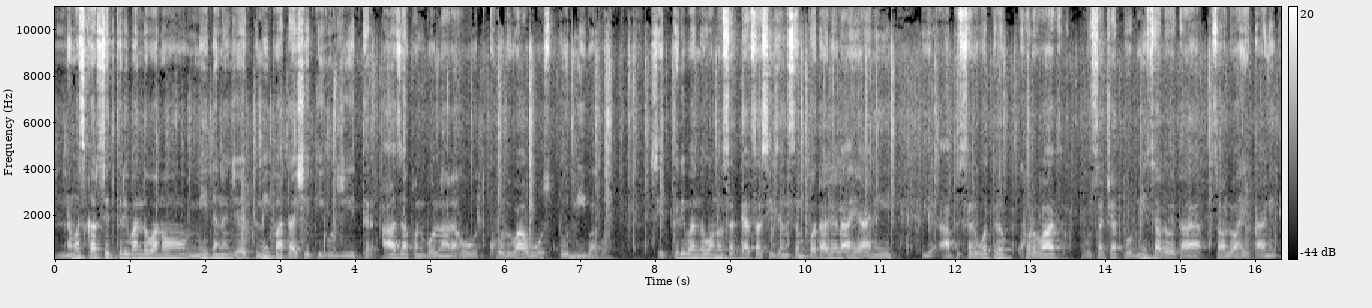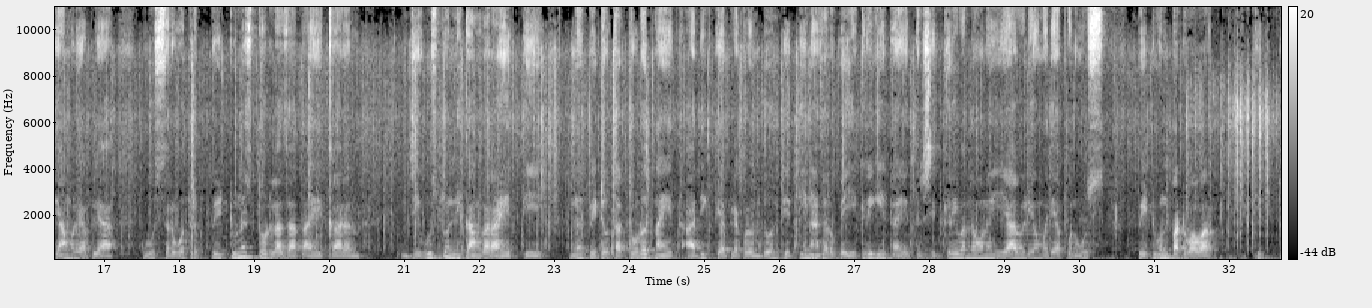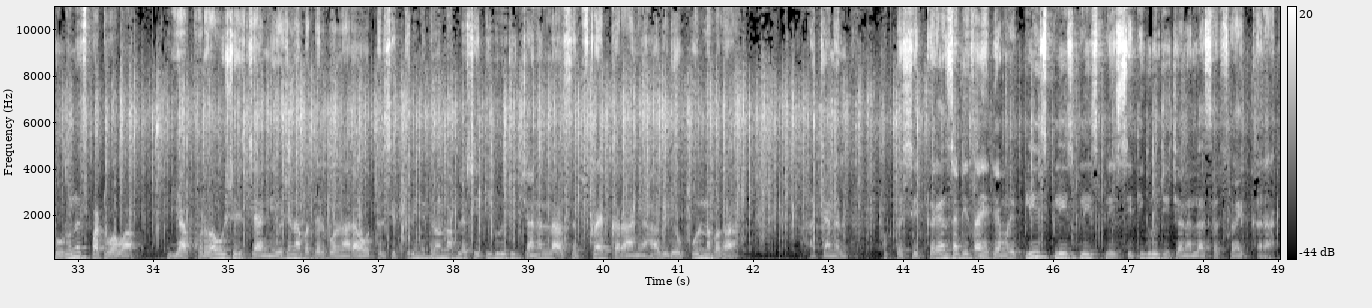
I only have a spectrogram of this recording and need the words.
नमस्कार शेतकरी बांधवांनो मी धनंजय तुम्ही पाहता शेती गुरुजी. तर आज आपण बोलणार आहोत खोडवा ऊस तोडणीबाबत. शेतकरी बांधवांनो सध्याचा सीझन संपत आलेला आहे आणि आप सर्वत्र खोडवा ऊसाच्या तोडणी चालू होत चालू आहेत आणि त्यामुळे आपल्या ऊस सर्वत्र पेटूनच तोडला जात आहे. कारण जे ऊस तोडणी कामगार आहेत ते न पेटवता तोडत नाहीत. अधिक ते आपल्याकडून दोन ते तीन हजार रुपये एकरी घेत आहेत. तर शेतकरी बांधवांनो या व्हिडिओमध्ये आपण ऊस पेटवून पाठवावा की तोडूनच पाठवावा या खोडवा ऊसाच्या नियोजनाबद्दल बोलणार आहोत. तर शेतकरी मित्रांनो आपल्या शेती गुरुजी चॅनलला सबस्क्राईब करा आणि हा व्हिडिओ पूर्ण बघा. हा चॅनल फक्त शेतकऱ्यांसाठीच आहे त्यामुळे प्लीज प्लीज प्लीज प्लीज शेतीगुरुजी चॅनलला सबस्क्राईब करा.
